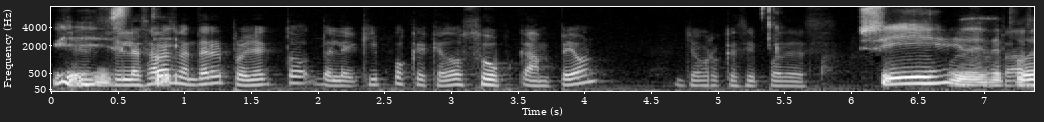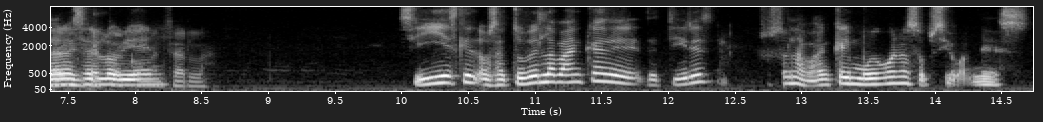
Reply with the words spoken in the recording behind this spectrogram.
Si, le este sabes vender el proyecto del equipo que quedó subcampeón, yo creo que sí puedes. Sí, de, poder hacerlo bien. Sí, es que, o sea, tú ves la banca de, Tigres, incluso en la banca hay muy buenas opciones.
